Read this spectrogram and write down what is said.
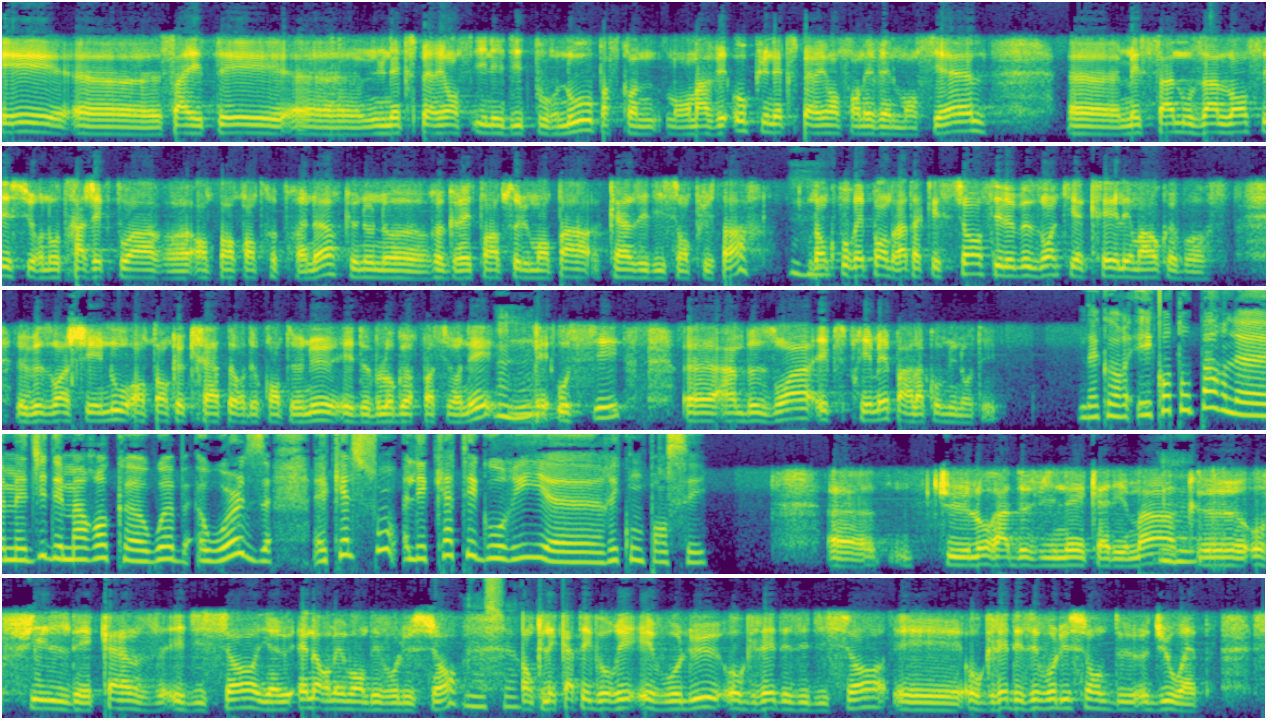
Et euh, ça a été euh, une expérience inédite pour nous parce qu'on n'avait aucune expérience en événementiel. Euh, mais ça nous a lancé sur nos trajectoires euh, en tant qu'entrepreneurs que nous ne regrettons absolument pas 15 éditions plus tard. -hmm. Donc pour répondre à ta question, c'est le besoin qui a créé les Maroc Bourse. Le besoin chez nous en tant que créateurs de contenu et de blogueurs passionnés, Mhm. mais aussi euh, un besoin exprimé par la communauté. D'accord. Et quand on parle, Mehdi, des Maroc Web Awards, quelles sont les catégories récompensées? Euh, tu l'auras deviné, Karima, Mhm. qu'au fil des 15 éditions, il y a eu énormément d'évolutions. Donc les catégories évoluent au gré des éditions et au gré des évolutions du, du web.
